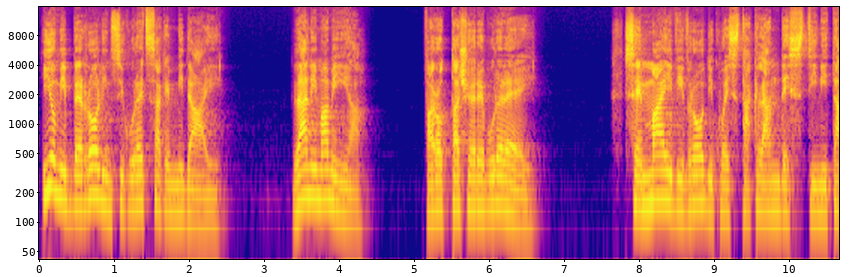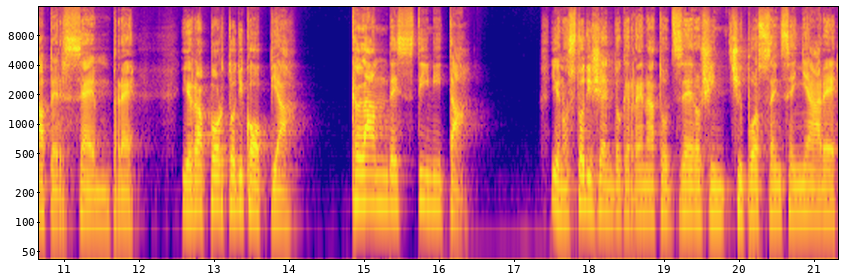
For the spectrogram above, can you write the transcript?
Io mi berrò l'insicurezza che mi dai, l'anima mia, farò tacere pure lei se mai vivrò di questa clandestinità per sempre. Il rapporto di coppia. Clandestinità. Io non sto dicendo che Renato Zero ci, ci possa insegnare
